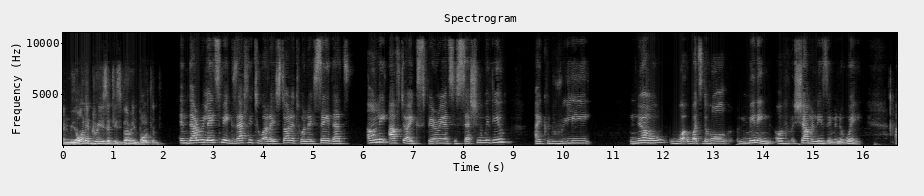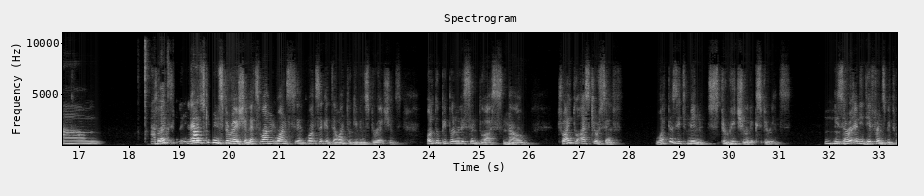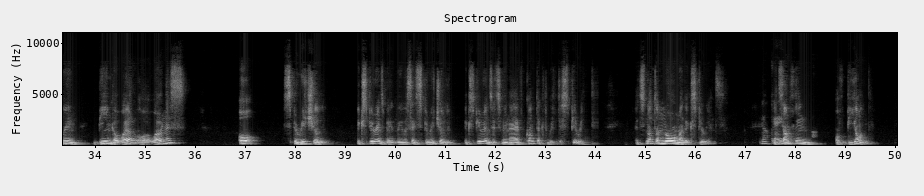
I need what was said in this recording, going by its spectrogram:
and we all agree that is very important. And that relates me exactly to what I started when I say that only after I experience a session with you, I could really know what, what's the whole meaning of shamanism in a way. Um, so let's, let us give inspiration. Let's one, one, one second. I want to give inspirations all the people who listen to us now, try to ask yourself, what does it mean spiritual experience? Mm-hmm. Is there any difference between being aware or awareness or spiritual experience? But we will say spiritual experience, it's mean I have contact with the spirit. It's not a normal experience. Okay. It's something of beyond.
